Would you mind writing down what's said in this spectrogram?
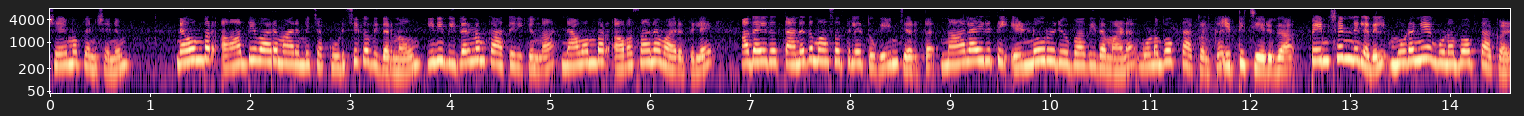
ക്ഷേമ പെൻഷനും നവംബർ ആദ്യ വാരം ആരംഭിച്ച കുടിശ്ശിക വിതരണവും ഇനി വിതരണം കാത്തിരിക്കുന്ന നവംബർ അവസാന വാരത്തിലെ അതായത് തനത് മാസത്തിലെ തുകയും ചേർത്ത് നാലായിരത്തി എണ്ണൂറ് രൂപ വീതമാണ് ഗുണഭോക്താക്കൾക്ക് എത്തിച്ചേരുക. പെൻഷൻ നിലവിൽ മുടങ്ങിയ ഗുണഭോക്താക്കൾ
